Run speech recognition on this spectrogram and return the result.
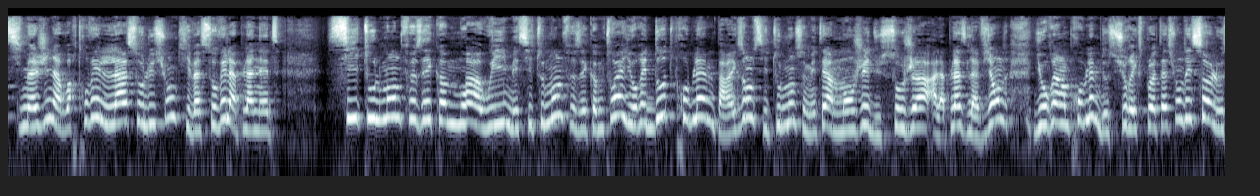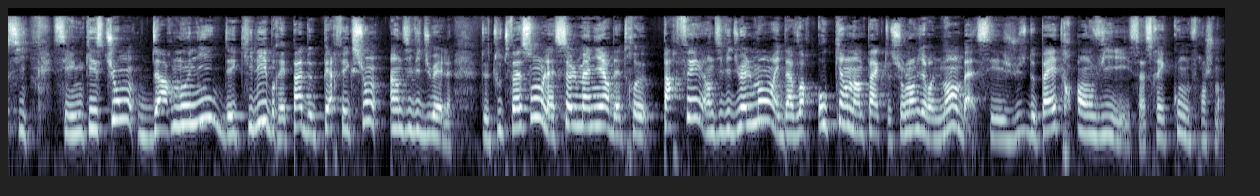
s'imagine avoir trouvé la solution qui va sauver la planète. Si tout le monde faisait comme moi, oui, mais si tout le monde faisait comme toi, il y aurait d'autres problèmes. Par exemple, si tout le monde se mettait à manger du soja à la place de la viande, il y aurait un problème de surexploitation des sols aussi. C'est une question d'harmonie, d'équilibre et pas de perfection individuelle. De toute façon, la seule manière d'être parfait individuellement et d'avoir aucun impact sur l'environnement, bah, c'est juste de pas être en vie et ça serait con, franchement.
